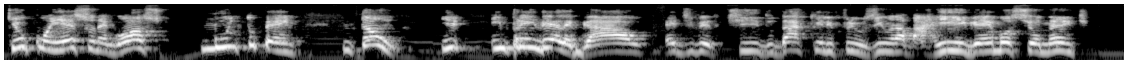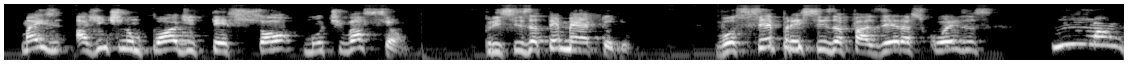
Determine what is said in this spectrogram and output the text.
que eu conheço o negócio muito bem. Então, empreender é legal, é divertido, dá aquele friozinho na barriga, é emocionante. Mas a gente não pode ter só motivação. Precisa ter método. Você precisa fazer as coisas um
